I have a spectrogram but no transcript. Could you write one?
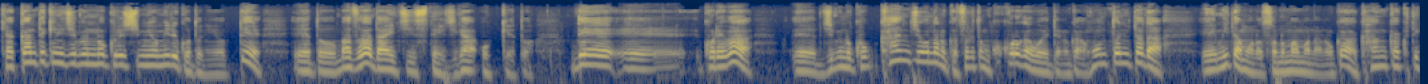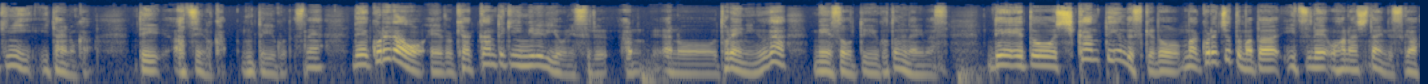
客観的に自分の苦しみを見ることによって、えっ、ー、と、まずは第一ステージが OK と。で、えー、これは、えー、自分の感情なのか、それとも心が覚えてるのか、本当にただ、えー、見たものそのままなのか、感覚的に痛いのか、で、熱いのか、ということですね。で、これらを、えーと、客観的に見れるようにする、あの、あのトレーニングが瞑想ということになります。で、えっ、ー、と、弛緩って言うんですけど、まあ、これちょっとまたいずれお話したいんですが、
